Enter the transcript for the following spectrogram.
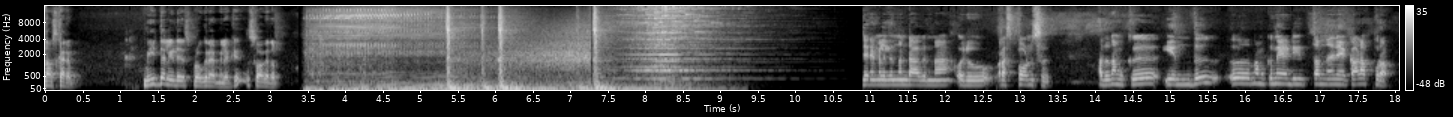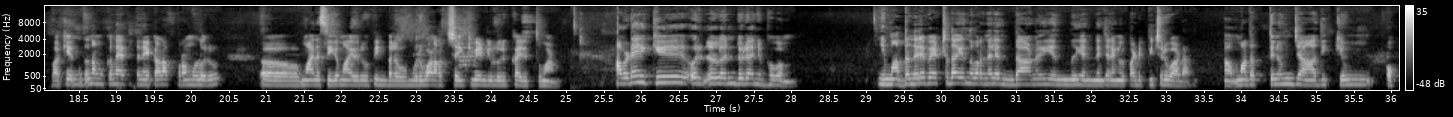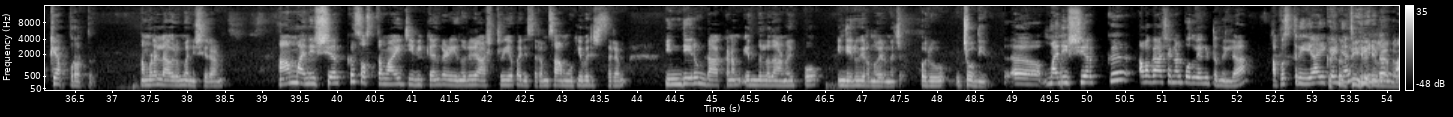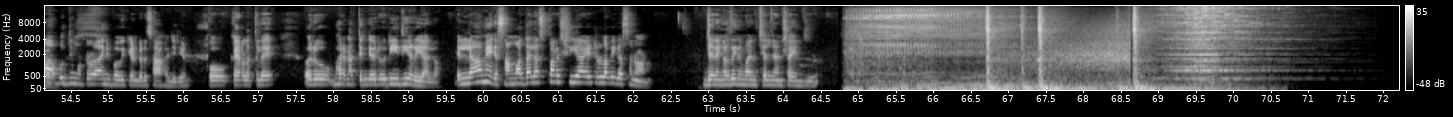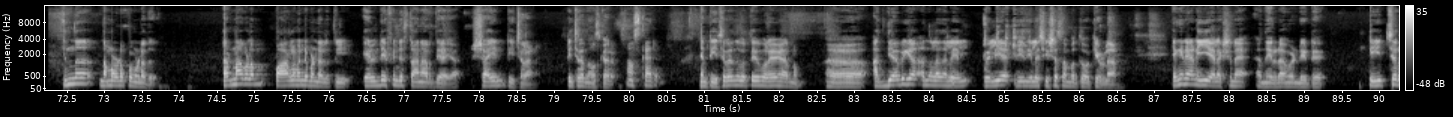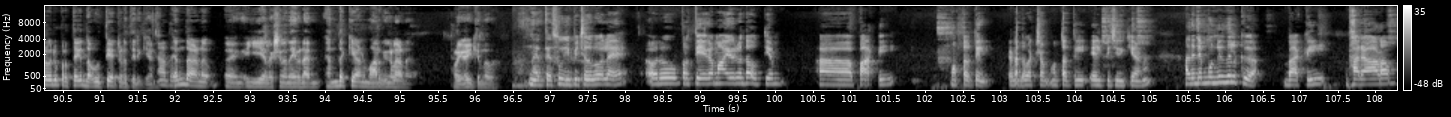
നമസ്കാരം. Meet the leaders പ്രോഗ്രാമിലേക്ക് സ്വാഗതം. ജനങ്ങളിൽ നിന്നുണ്ടാകുന്ന ഒരു റെസ്പോൺസ് അത് നമുക്ക് എന്ത് നമുക്ക് നേടി തന്നതിനേക്കാൾ അപ്പുറം ബാക്കി എന്ത് നമുക്ക് നേട്ടത്തിനേക്കാൾ അപ്പുറമുള്ളൊരു മാനസികമായ മാനസികമായൊരു പിൻബലവും ഒരു വളർച്ചയ്ക്ക് വേണ്ടിയുള്ള ഒരു കരുത്തുമാണ്. അവിടെ എനിക്ക് ഒരു എന്റെ ഒരു അനുഭവം ഈ മതനിരപേക്ഷത എന്ന് പറഞ്ഞാൽ എന്താണ് എന്ന് എന്നെ ജനങ്ങൾ പഠിപ്പിച്ചൊരു പാടാണ് മതത്തിനും ജാതിക്കും ഒക്കെ അപ്പുറത്ത് നമ്മളെല്ലാവരും മനുഷ്യരാണ്. ആ മനുഷ്യർക്ക് സ്വസ്ഥമായി ജീവിക്കാൻ കഴിയുന്ന ഒരു രാഷ്ട്രീയ പരിസരം സാമൂഹ്യ പരിസരം ഇന്ത്യയിൽ ഉണ്ടാക്കണം എന്നുള്ളതാണ് ഇപ്പോൾ ഇന്ത്യയിൽ ഉയർന്നു വരുന്ന ഒരു ചോദ്യം. മനുഷ്യർക്ക് അവകാശങ്ങൾ പൊതുവെ കിട്ടുന്നില്ല. അപ്പൊ സ്ത്രീ ആയിക്കഴിഞ്ഞാൽ വീണ്ടും. ബുദ്ധിമുട്ട് അനുഭവിക്കേണ്ട ഒരു സാഹചര്യം. ഇപ്പോൾ കേരളത്തിലെ ഒരു ഭരണത്തിന്റെ ഒരു രീതി അറിയാമല്ലോ എല്ലാ മേഖ സമതല സ്പർശിയായിട്ടുള്ള വികസനമാണ്. ജനങ്ങൾ തീരുമാനിച്ചാൽ ഞാൻ ഷൈൻ ചെയ്യും. ഇന്ന് നമ്മളോടൊപ്പം ഉള്ളത് എറണാകുളം പാർലമെന്റ് മണ്ഡലത്തിൽ എൽ ഡി എഫിന്റെ സ്ഥാനാർത്ഥിയായ ഷൈൻ ടീച്ചറാണ്. ടീച്ചറെ നമസ്കാരം. നമസ്കാരം. ഞാൻ ടീച്ചർ എന്ന് പ്രത്യേകം പറയാൻ കാരണം അധ്യാപിക എന്നുള്ള നിലയിൽ വലിയ രീതിയിലെ ശിഷ്യസമ്പത്തും ഒക്കെ ഉള്ളതാണ്. എങ്ങനെയാണ് ഈ ഇലക്ഷനെ നേരിടാൻ വേണ്ടിയിട്ട്? ടീച്ചർ ഒരു പ്രത്യേക ദൗത്യം ഏറ്റെടുത്തിരിക്കുകയാണ്. എന്താണ് ഈ ഇലക്ഷനെ നേരിടാൻ എന്തൊക്കെയാണ് മാർഗങ്ങളാണ് പ്രയോഗിക്കുന്നത്? നേരത്തെ സൂചിപ്പിച്ചതുപോലെ ഒരു പ്രത്യേകമായ ഒരു ദൗത്യം പാർട്ടി മൊത്തത്തിൽ ഇടതുപക്ഷം മൊത്തത്തിൽ ഏൽപ്പിച്ചിരിക്കുകയാണ്. അതിന്റെ മുന്നിൽ നിൽക്കുക. ബാക്കിൽ ധാരാളം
